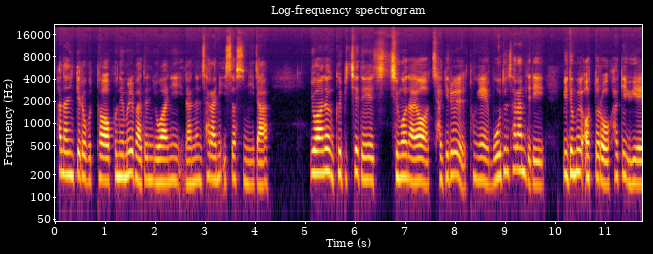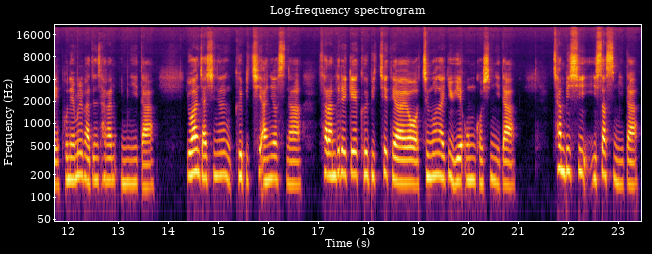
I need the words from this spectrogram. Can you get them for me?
하나님께로부터 보냄을 받은 요한이라는 사람이 있었습니다. 요한은 그 빛에 대해 증언하여 자기를 통해 모든 사람들이 믿음을 얻도록 하기 위해 보냄을 받은 사람입니다. 요한 자신은 그 빛이 아니었으나 사람들에게 그 빛에 대하여 증언하기 위해 온 것입니다. 참 빛이 있었습니다.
